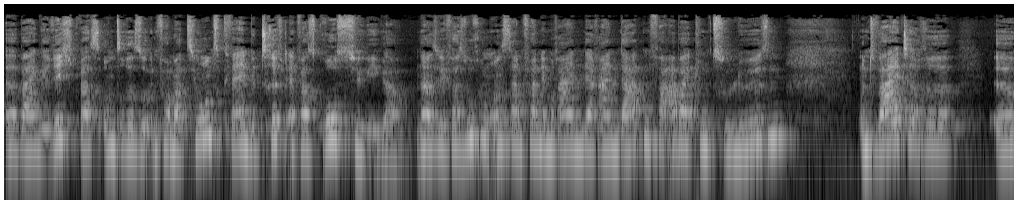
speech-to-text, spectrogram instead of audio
äh, bei Gericht, was unsere so Informationsquellen betrifft, etwas großzügiger. Also wir versuchen uns dann von dem reinen, der reinen Datenverarbeitung zu lösen und weitere äh,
